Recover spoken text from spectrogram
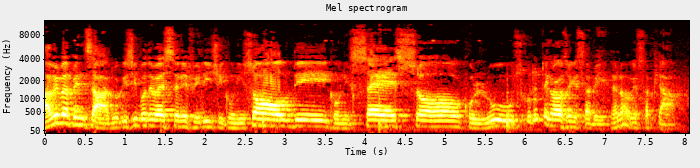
aveva pensato che si poteva essere felici con i soldi, con il sesso, con l'uso, con tutte cose che sapete, no? che sappiamo.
